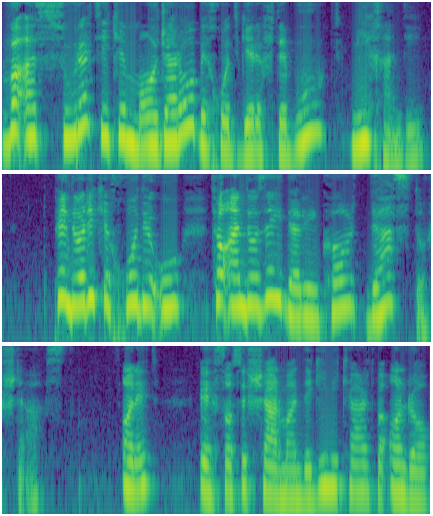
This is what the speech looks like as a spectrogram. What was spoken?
و از صورتی که ماجرا به خود گرفته بود می خندید پنداری که خود او تا اندازه در این کار دست داشته است. آنت احساس شرمندگی می کرد و آن را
